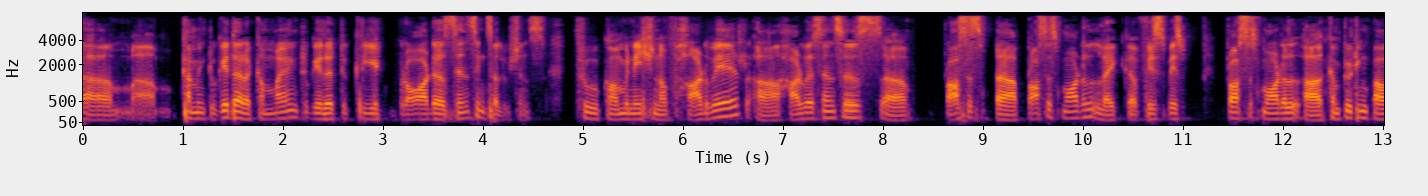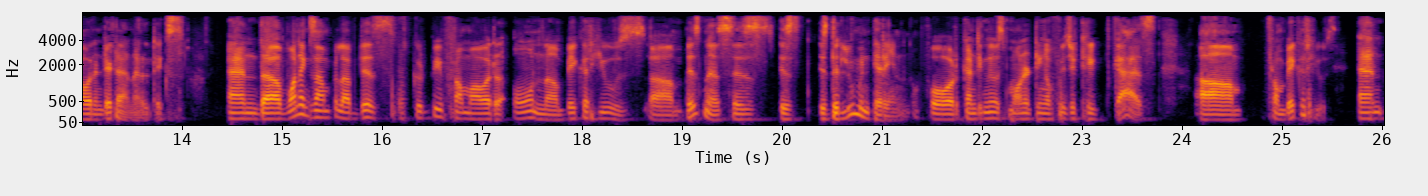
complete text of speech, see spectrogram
um, um, coming together, or combined together to create broader sensing solutions through combination of hardware, uh, hardware sensors, uh, process uh, process model like uh, face-based process model, uh, computing power, and data analytics. And uh, one example of this could be from our own uh, Baker Hughes uh, business is, is, is the Lumen Terrain for continuous monitoring of fugitive gas um, from Baker Hughes. And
